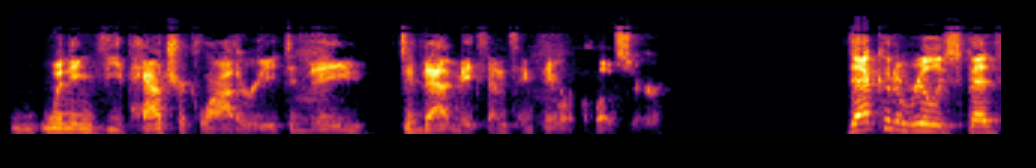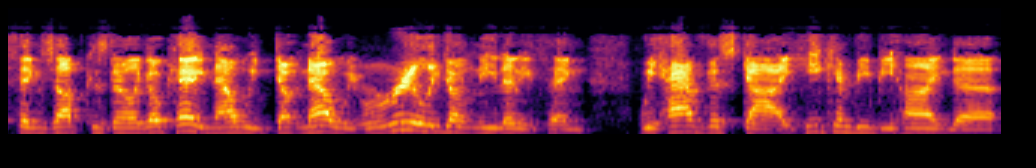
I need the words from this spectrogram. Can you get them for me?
winning the Patrick lottery. Did they, did that make them think they were closer? That could have really sped things up because they're like, okay, now we don't, now we really don't need anything. We have this guy. He can be behind, uh,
